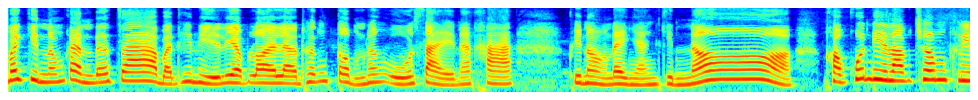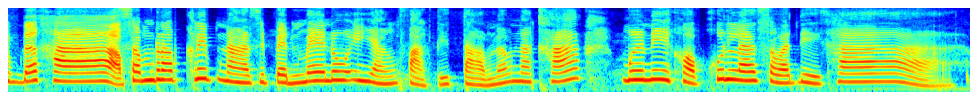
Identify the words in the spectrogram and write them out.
มากินน้ำกันเด้อจ้าบัดที่นี้เรียบร้อยแล้วทั้งต้มทั้งอูใส่นะคะ พี่น้องได้ยังกินนาะขอบคุณที่รับชมคลิปเด้อค่ะสำหรับคลิปหน้าสิเป็นเมนูอีหยังฝากติดตามแล้วนะคะ มื้อนี้ขอบคุณและสวัสดีค่ะ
